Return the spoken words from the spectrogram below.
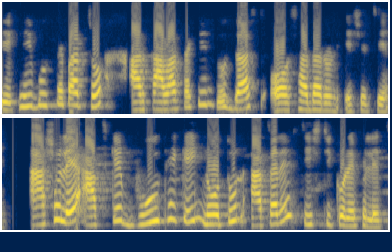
দেখেই বুঝতে পারছ। আর কালারটা কিন্তু জাস্ট অসাধারণ এসেছে। আসলে আজকে ভুল থেকেই নতুন আচারের সৃষ্টি করে ফেলেছি।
